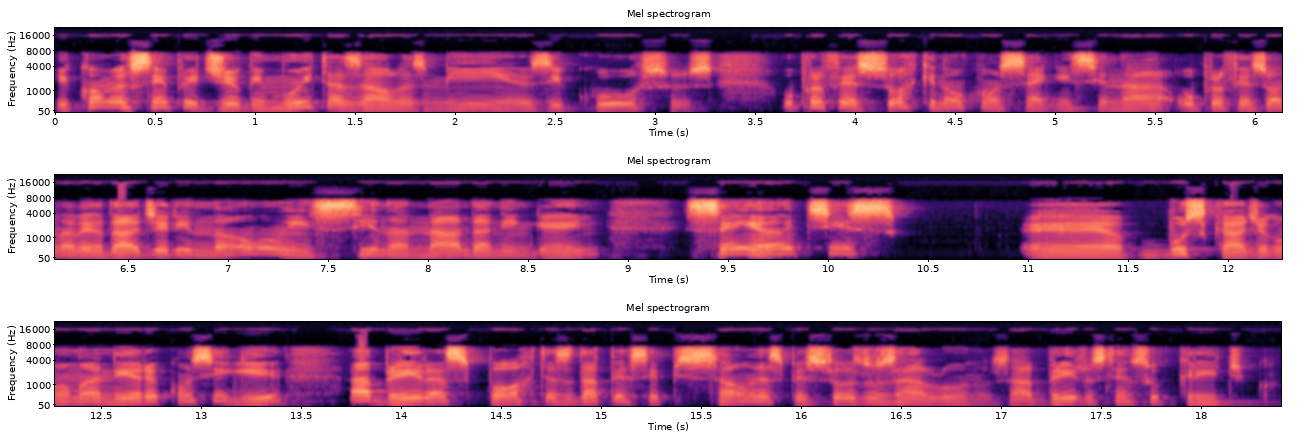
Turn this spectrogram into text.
E como eu sempre digo em muitas aulas minhas e cursos, o professor que não consegue ensinar, o professor, na verdade, ele não ensina nada a ninguém sem antes é, buscar de alguma maneira conseguir abrir as portas da percepção das pessoas, dos alunos, abrir o senso crítico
